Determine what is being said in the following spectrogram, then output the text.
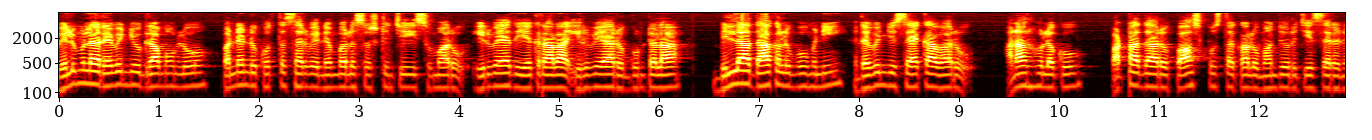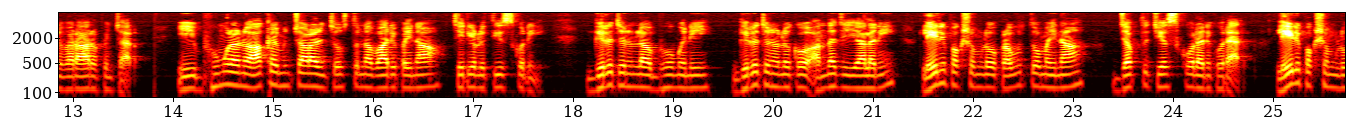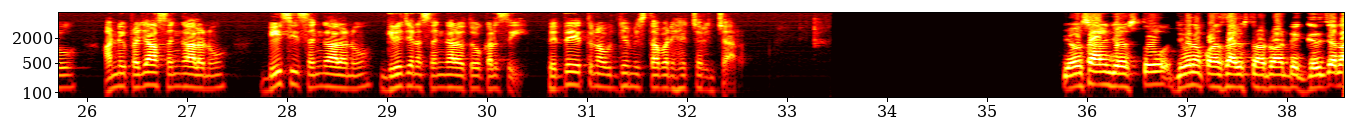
వెలుముల రెవెన్యూ గ్రామంలో పన్నెండు కొత్త సర్వే నెంబర్లు సృష్టించి సుమారు ఇరవై ఐదు ఎకరాల ఇరవై ఆరు గుంటల బిల్లా దాఖలు భూమిని రెవెన్యూ శాఖ వారు అనర్హులకు పట్టాదారు పాస్ పుస్తకాలు మంజూరు చేశారని వారు ఆరోపించారు. ఈ భూములను ఆక్రమించాలని చూస్తున్న వారిపైన చర్యలు తీసుకుని గిరిజనుల భూమిని గిరిజనులకు అందజేయాలని లేని పక్షంలో ప్రభుత్వమైనా జప్తు చేసుకోవాలని కోరారు. లేని పక్షంలో అన్ని ప్రజా సంఘాలను బీసీ సంఘాలను గిరిజన సంఘాలతో కలిసి పెద్ద ఎత్తున ఉద్యమిస్తామని హెచ్చరించారు. వ్యవసాయం చేస్తూ జీవనం కొనసాగిస్తున్నటువంటి గిరిజన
